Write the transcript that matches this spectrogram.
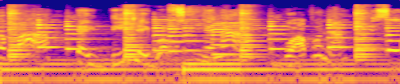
ka pa kay DJ Brox ka na. Guwapo na, isa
